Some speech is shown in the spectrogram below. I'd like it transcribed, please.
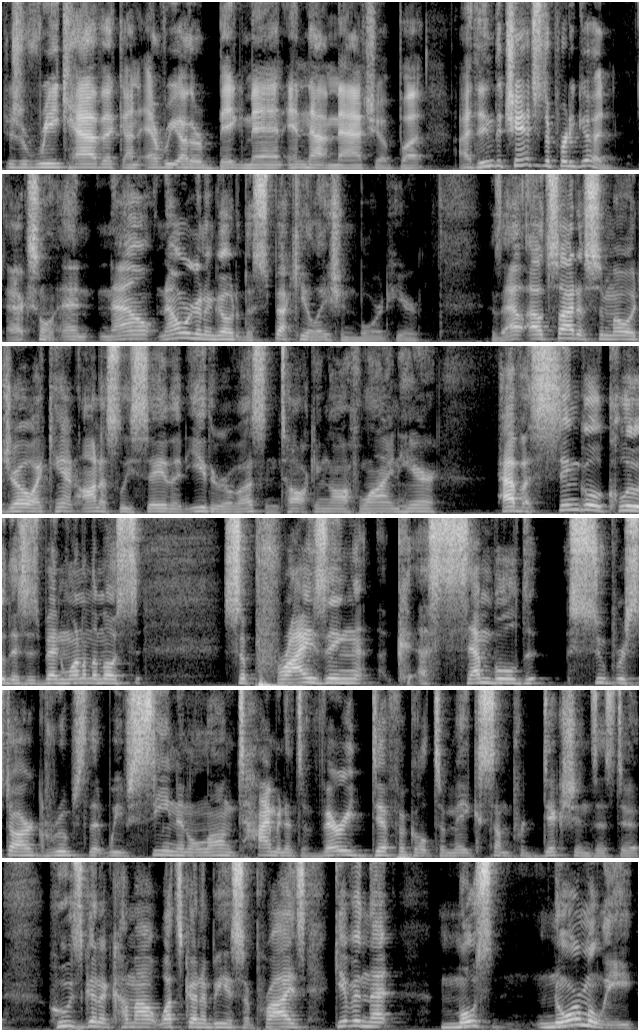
just wreak havoc on every other big man in that matchup. But I think the chances are pretty good. Excellent. And now, now we're going to go to the speculation board here. Because outside of Samoa Joe, I can't honestly say that either of us, in talking offline here, have a single clue. This has been one of the most surprising assembled superstar groups that we've seen in a long time and it's very difficult to make some predictions as to who's going to come out what's going to be a surprise given that most normally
